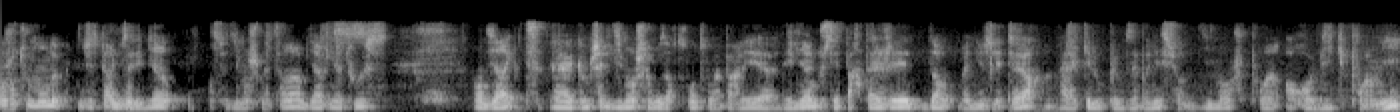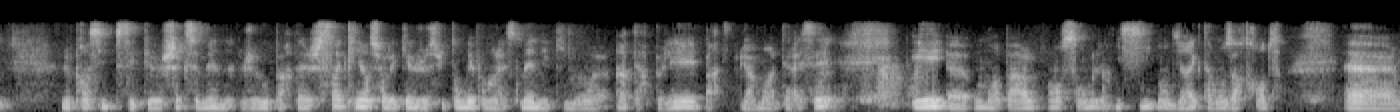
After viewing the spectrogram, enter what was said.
Bonjour tout le monde, j'espère que vous allez bien ce dimanche matin. Bienvenue à tous en direct. Euh, comme chaque dimanche à 11h30, on va parler euh, des liens que je vous ai partagés dans ma newsletter, à laquelle vous pouvez vous abonner sur dimanche.robic.me. Le principe, c'est que chaque semaine, je vous partage cinq liens sur lesquels je suis tombé pendant la semaine et qui m'ont euh, interpellé, particulièrement intéressé. Et euh, on en parle ensemble ici en direct à 11h30. Euh,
